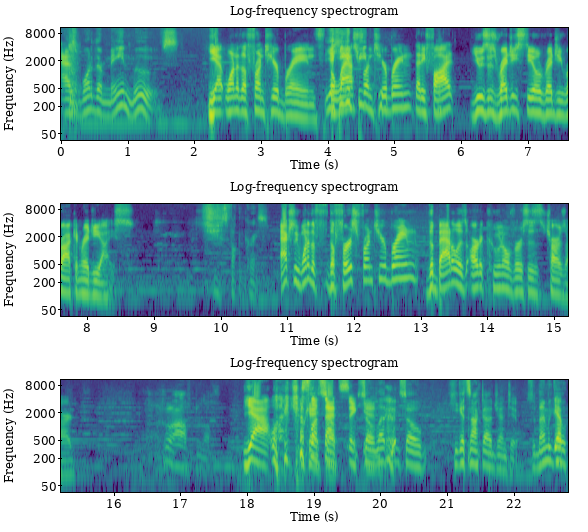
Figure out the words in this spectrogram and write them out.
as one of their main moves. Yet one of the Frontier Brains, Yeah, the last beat- Frontier Brain that he fought, uses Registeel, Reggie Rock, and Regice. Jesus fucking Christ. Actually, one of the f- the first Frontier Brain, the battle is Articuno versus Charizard. Yeah, like just Okay, let so- that sink So in. let so he gets knocked out of Gen two. So then we Yep.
